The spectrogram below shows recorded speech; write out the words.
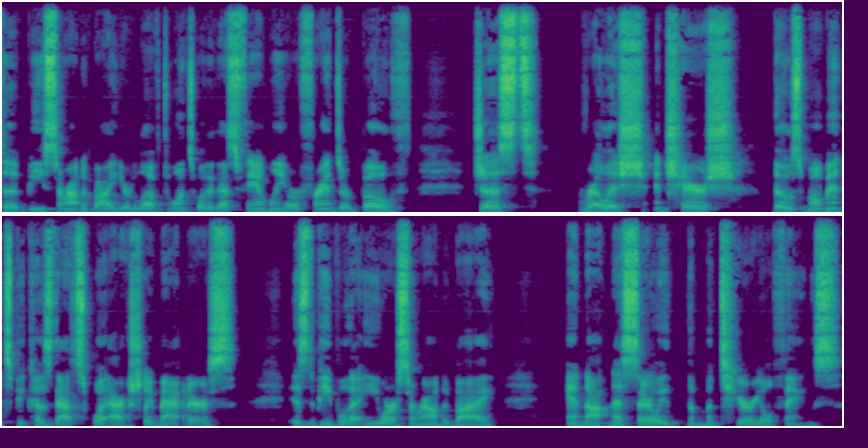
to be surrounded by your loved ones, whether that's family or friends or both, just relish and cherish those moments because that's what actually matters is the people that you are surrounded by and not necessarily the material things.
